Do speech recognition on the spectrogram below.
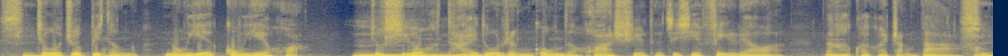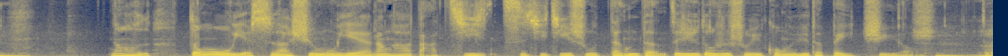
是，结果就变成农业工业化，就使用太多人工的化学的这些肥料啊，让它快快长大。是，然后动物也是啊，畜牧业让它打激刺激激素等等，这些都是属于公寓的悲剧哦。是，对。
